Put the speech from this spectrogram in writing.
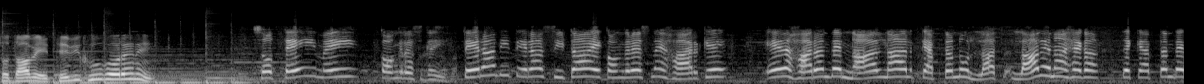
ਸੋ ਦਾਅਵੇ ਇੱਥੇ ਵੀ ਖੂਬ ਹੋ ਰਹੇ ਨੇ। ਸੋ 23 ਮਈ ਕਾਂਗਰਸ ਗਈ। 13 ਦੀ 13 ਸੀਟਾਂ ਇਹ ਕਾਂਗਰਸ ਨੇ ਹਾਰ ਕੇ ਇਹ ਹਾਰਨ ਦੇ ਨਾਲ ਨਾਲ ਕੈਪਟਨ ਨੂੰ ਲਾ ਲਾ ਦੇਣਾ ਹੈਗਾ ਤੇ ਕੈਪਟਨ ਦੇ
